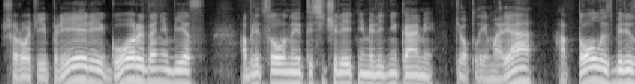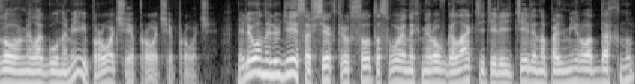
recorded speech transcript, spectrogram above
широкие прерии, горы до небес, облицованные тысячелетними ледниками, теплые моря, атоллы с бирюзовыми лагунами и прочее, прочее, прочее. Миллионы людей со всех трехсот освоенных миров галактики летели на Пальмиру отдохнуть,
